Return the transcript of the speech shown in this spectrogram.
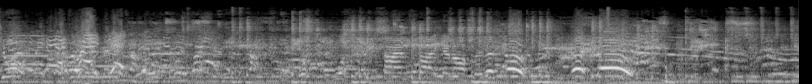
Short. Watch, watch it every time. Start again after. Let's go. Let's go.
